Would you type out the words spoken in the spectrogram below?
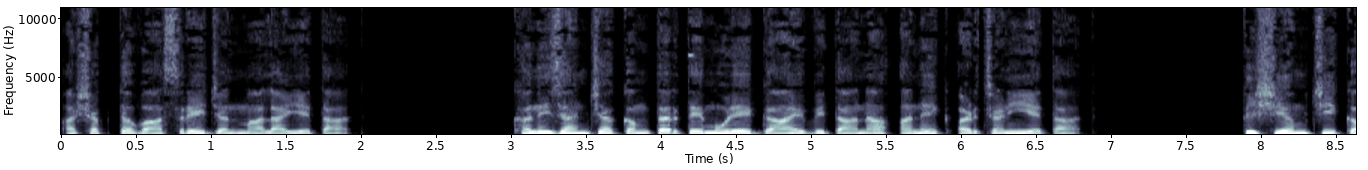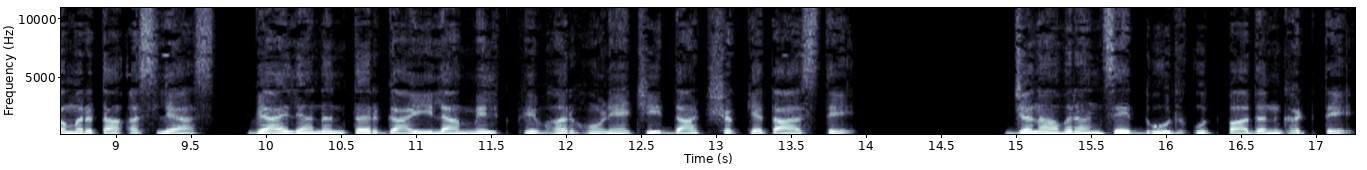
अशक्त वासरे जन्माला येतात. खनिजांच्या कमतरतेमुळे गाय विताना अनेक अडचणी येतात. पिशियमची कमरता असल्यास व्यायल्यानंतर गायीला मिल्क फिव्हर होण्याची दाट शक्यता असते. जनावरांचे दूध उत्पादन घटते.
